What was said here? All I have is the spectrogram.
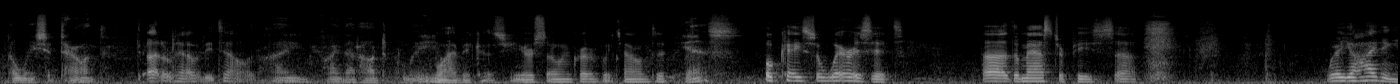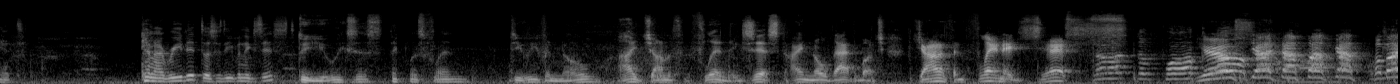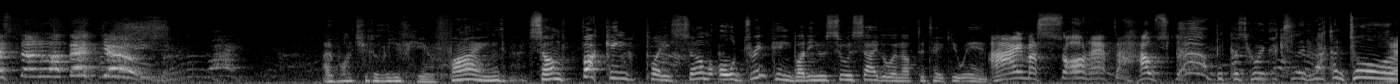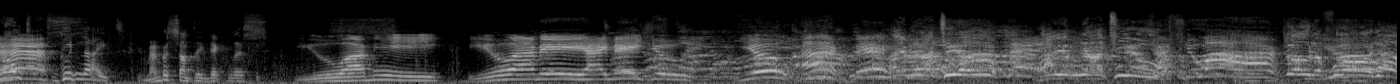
don't waste your talent. I don't have any talent. I find that hard to believe. Why? Because you're so incredibly talented? Yes. Okay, so where is it? Uh, the masterpiece. Uh, where are you hiding it? Can I read it? Does it even exist? Do you exist, Nicholas Flynn? Do you even know? I, Jonathan Flynn, exist. I know that much. Jonathan Flynn exists. Shut the fuck you up! shut the fuck up, or my son will evict you! I want you to leave here. Find some fucking place, some old drinking buddy who's suicidal enough to take you in. I'm a sought-after house guest. Ah, because you're an excellent raconteur, Yes. right? Good night. Remember something, Nicholas? You are me. You are me. I made you. You are me. I am not you. I am not you. Yes, you are. Go to Florida.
